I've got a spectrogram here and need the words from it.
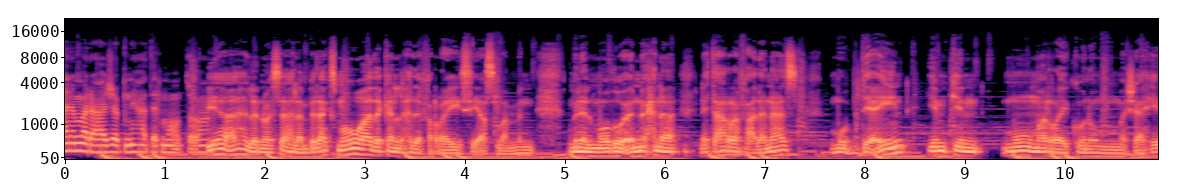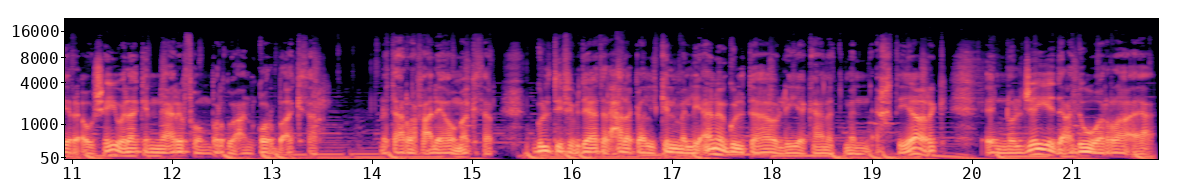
أنا مرة عجبني هذا الموضوع. يا أهلا وسهلا بالعكس ما هو هذا كان الهدف الرئيسي أصلا من من الموضوع إنه إحنا نتعرف على ناس مبدعين يمكن مو مرة يكونوا مشاهير أو شيء ولكن نعرفهم برضو عن قرب أكثر نتعرف عليهم أكثر. قلتي في بداية الحلقة الكلمة اللي أنا قلتها واللي هي كانت من اختيارك إنه الجيد عدو الرائع.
